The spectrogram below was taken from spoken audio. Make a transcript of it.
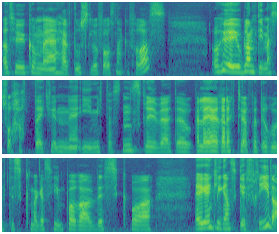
at hun kommer her til Oslo for å snakke for oss. Og hun er jo blant de mest forhatte kvinnene i Midtøsten. Skriver et, eller er redaktør på et erotisk magasin på arabisk. og jeg er egentlig ganske fri da,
